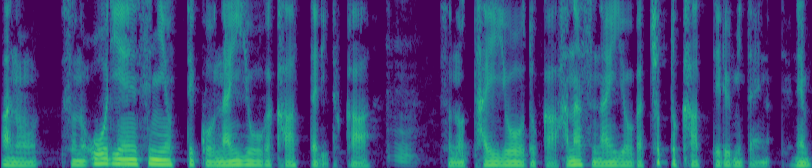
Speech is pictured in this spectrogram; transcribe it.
あの、そのオーディエンスによってこう内容が変わったりとか、うんその対応とか話す内容がちょっと変わってるみたいなんだよね。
